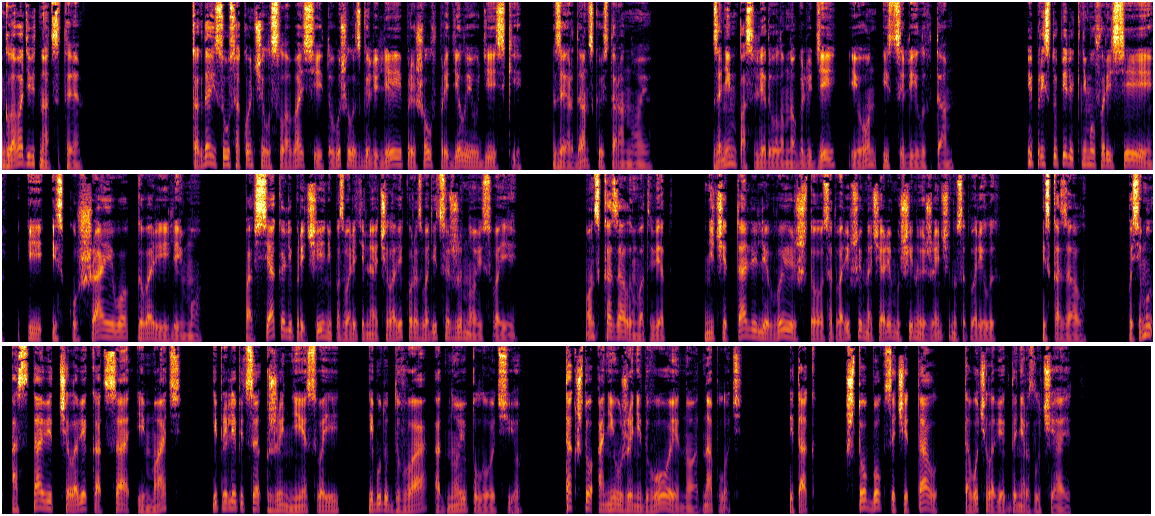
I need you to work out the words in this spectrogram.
Глава 19. Когда Иисус окончил слова сии, то вышел из Галилеи, пришел в пределы иудейские, за Иорданскую стороною. За ним последовало много людей, и он исцелил их там. И приступили к нему фарисеи, и, искушая его, говорили ему, «По всякой ли причине позволительно человеку разводиться с женой своей?» Он сказал им в ответ, не читали ли вы, что сотворивший вначале мужчину и женщину сотворил их? И сказал, «Посему оставит человек отца и мать, и прилепится к жене своей, и будут два одною плотью. Так что они уже не двое, но одна плоть. Итак, что Бог сочетал, того человек да не разлучает».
